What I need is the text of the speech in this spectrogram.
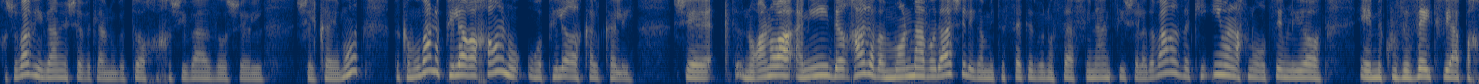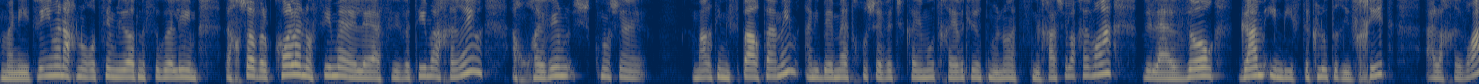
חשובה, והיא גם יושבת לנו בתוך החשיבה הזו של, של קיימות. וכמובן, הפילר האחרון הוא, הוא הפילר הכלכלי. שנורא נורא, אני, דרך אגב, המון מהעבודה שלי גם מתעסקת בנושא הפיננסי של הדבר הזה, כי אם אנחנו רוצים להיות אה, מקוזזי תביעה פחמנית, ואם אנחנו רוצים להיות מסוגלים לחשוב על כל הנושאים האלה, הסביבתיים האחרים, אנחנו חייבים, כמו ש... אמרתי מספר פעמים, אני באמת חושבת שקיימות חייבת להיות מנוע צמיחה של החברה, ולעזור גם אם בהסתכלות רווחית על החברה,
